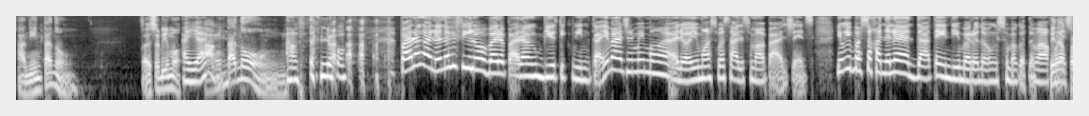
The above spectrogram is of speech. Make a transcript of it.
ano yung tanong? Ah, Sabi mo, Ayan. ang tanong. Ang tanong. parang ano, nafe-feel mo ba na parang beauty queen ka? Imagine mo yung mga, ano, yung mga sumasali sa mga pageants. Yung iba sa kanila, dati hindi marunong sumagot ng mga Pinapractice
